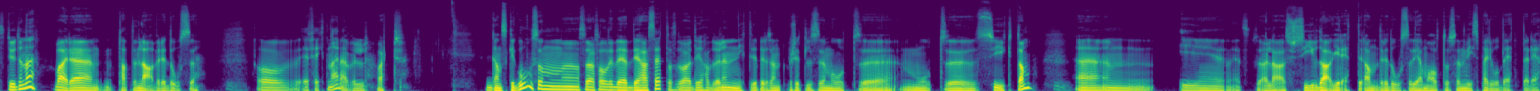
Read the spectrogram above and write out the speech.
studiene, bare tatt en lavere dose. Og effekten her har vel vært ganske god, sånn, så i hvert fall i det de har sett. Altså var, de hadde vel en 90 beskyttelse mot, uh, mot uh, sykdom. Uh, I la, syv dager etter andre dose de har målt, og så en viss periode etter det.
